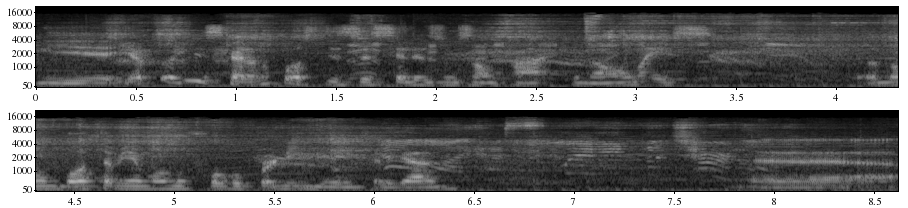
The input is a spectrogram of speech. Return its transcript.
E, e é por isso, cara, eu não posso dizer se eles usam hack não, mas eu não boto a minha mão no fogo por ninguém, tá ligado? É,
